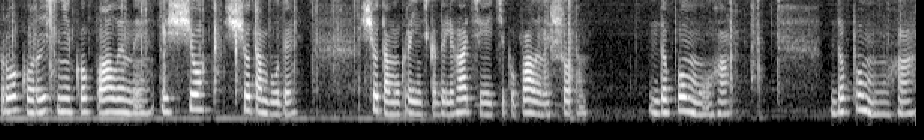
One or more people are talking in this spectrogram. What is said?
про корисні копалини. І що, що там буде? Що там українська делегація і ці копалини? Що там? Допомога. Допомога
